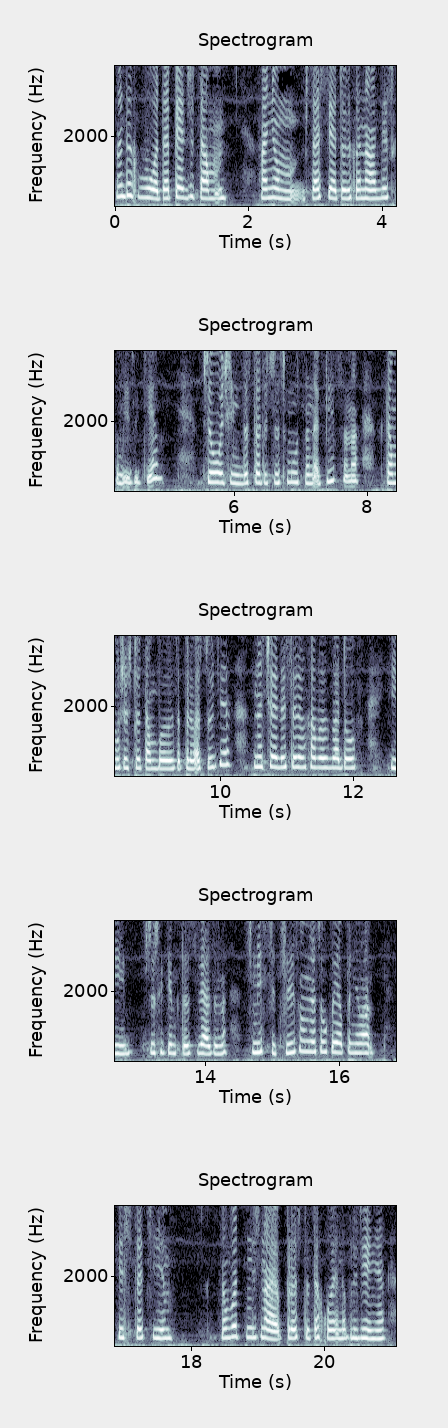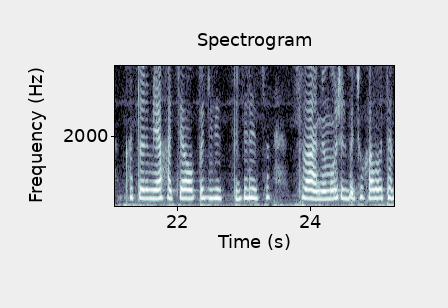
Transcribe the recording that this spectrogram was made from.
Ну так вот, опять же, там о нем статья только на английском языке. Все очень достаточно смутно написано, к тому же, что там было за правосудие в начале 40-х годов, и все с этим-то связано с мистицизмом, насколько я поняла, из статьи. Ну вот, не знаю, просто такое наблюдение, которым я хотела поделиться, поделиться с вами. Может быть, у кого-то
